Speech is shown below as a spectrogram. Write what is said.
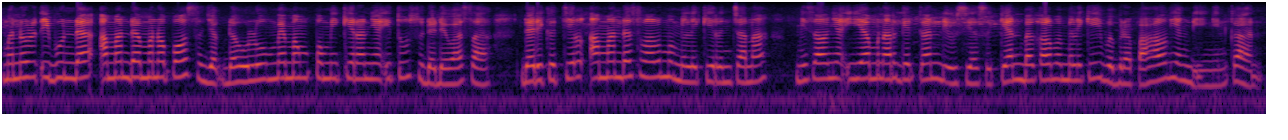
Menurut ibunda, Amanda Manopo sejak dahulu memang pemikirannya itu sudah dewasa. Dari kecil, Amanda selalu memiliki rencana, misalnya ia menargetkan di usia sekian bakal memiliki beberapa hal yang diinginkan.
